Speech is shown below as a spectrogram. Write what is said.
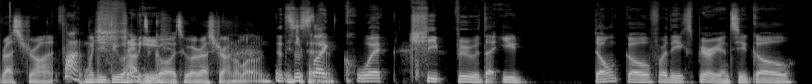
restaurant when you do have to go to a restaurant alone. it's just Japan. like quick, cheap food that you don't go for the experience. You go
